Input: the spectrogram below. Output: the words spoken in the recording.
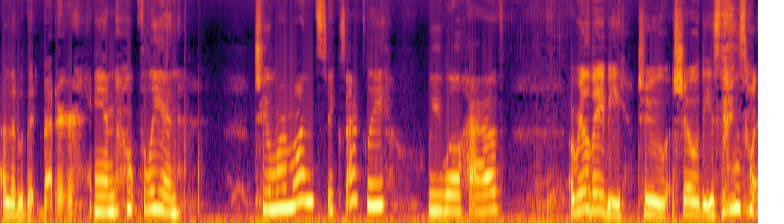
a little bit better. And hopefully in two more months exactly, we will have a real baby to show these things with.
